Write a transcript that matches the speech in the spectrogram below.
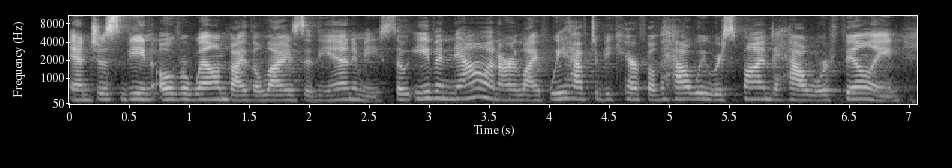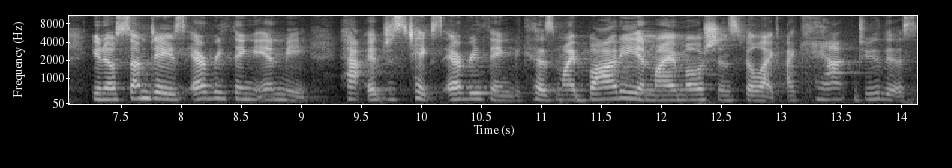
and just being overwhelmed by the lies of the enemy. So even now in our life, we have to be careful of how we respond to how we're feeling. You know, some days everything in me, it just takes everything because my body and my emotions feel like I can't do this.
